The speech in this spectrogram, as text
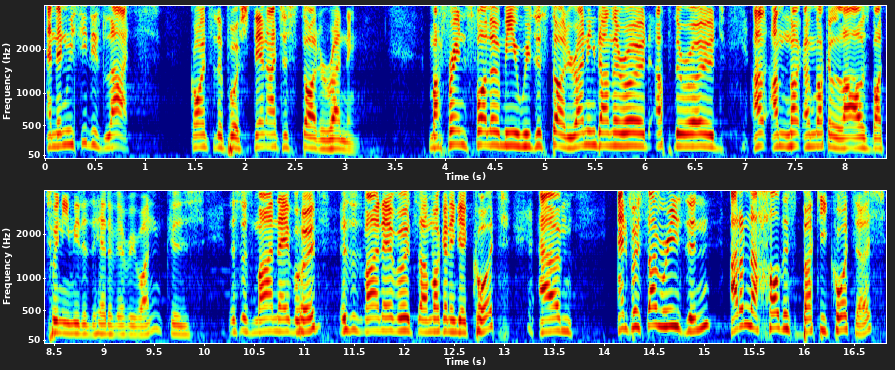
and then we see these lights go into the bush. Then I just started running. My friends follow me. We just started running down the road, up the road. I, am not, I'm not going to lie, I was about 20 meters ahead of everyone because this was my neighborhood. This was my neighborhood, so I'm not going to get caught. Um, and for some reason, I don't know how this bakkie caught us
